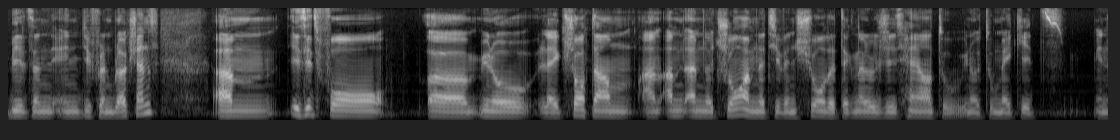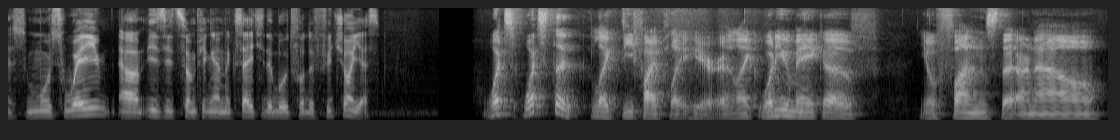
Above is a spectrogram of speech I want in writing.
built on in different blockchains. Um, is it for um, you know, like short term, I'm, I'm, I'm not sure. I'm not even sure the technology is here to, you know, to make it in a smooth way. Um, is it something I'm excited about for the future? Yes. What's what's the like DeFi play here, and like what do you make of you know funds that are now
